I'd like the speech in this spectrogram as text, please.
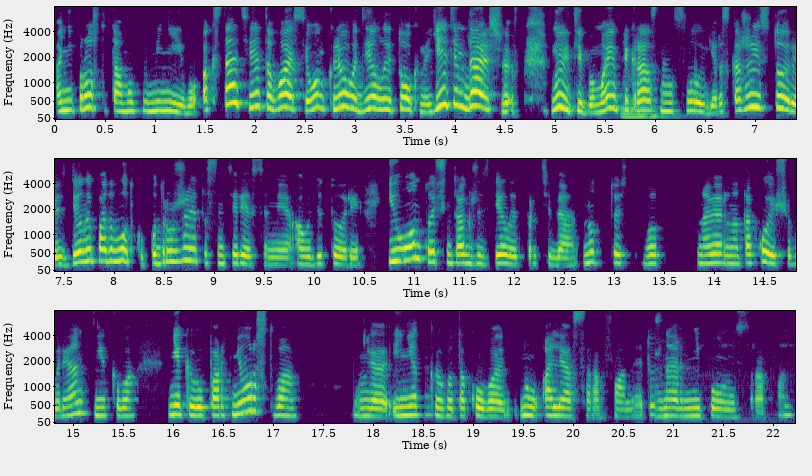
а не просто там упомяни его. А кстати, это Вася, он клево делает окна, едем дальше. Ну и типа мои прекрасные mm-hmm. услуги, расскажи историю, сделай подводку, подружи это с интересами аудитории, и он точно так же сделает про тебя. Ну то есть вот, наверное, такой еще вариант некого, некого партнерства, Э, и некого такого, ну, а-ля сарафана. Это уже, наверное, не полный сарафан.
